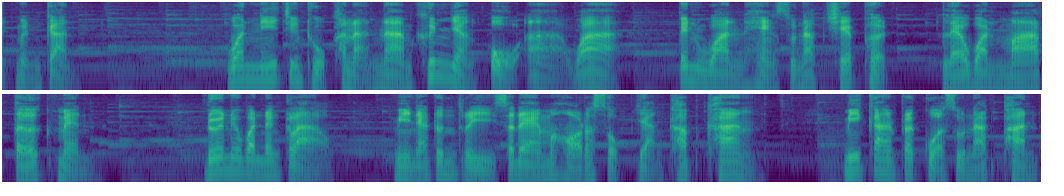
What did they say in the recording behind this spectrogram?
ศเหมือนกัน วันนี้จึงถูกขนานนามขึ้นอย่างโอ้อาว่า เป็นวันแห่งสุนัขเชพเพิร์ดและวันม้าเติร์กแมน โดยในวันดังกล่าว มีนักดนตรีแสดงมหรสพอย่างคับคั่งมีการประกวดสุนัขพันธุ์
